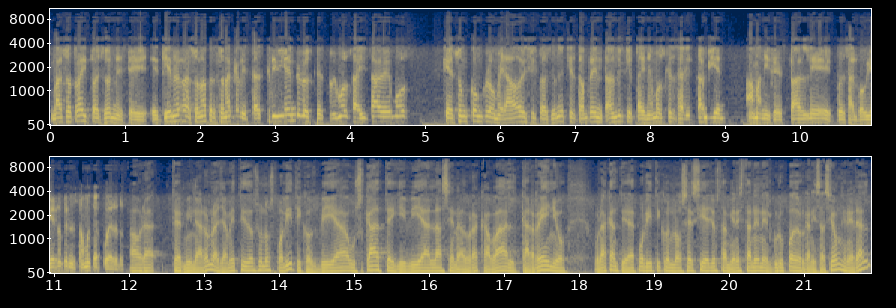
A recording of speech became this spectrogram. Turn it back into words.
más otras situaciones. Eh, eh, tiene razón la persona que le está escribiendo y los que estuvimos ahí sabemos que es un conglomerado de situaciones que están presentando y que tenemos que salir también a manifestarle pues al gobierno que no estamos de acuerdo. Ahora, terminaron allá metidos unos políticos, vía Uzcategui, vía la senadora Cabal, Carreño, una cantidad de políticos, no sé si ellos también están en el grupo de organización general.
